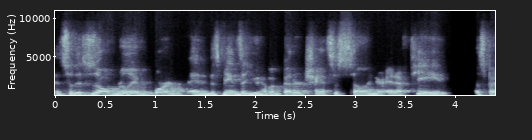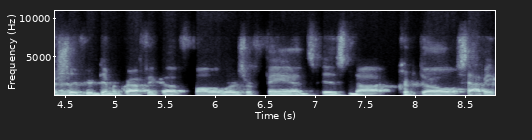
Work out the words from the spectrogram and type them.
And so this is all really important. And this means that you have a better chance of selling your NFT, especially if your demographic of followers or fans is not crypto savvy.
